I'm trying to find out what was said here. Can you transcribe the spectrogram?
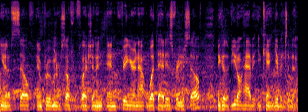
you know self improvement or self reflection and, and figuring out what that is for yourself. Because if you don't have it, you can't give it to them.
